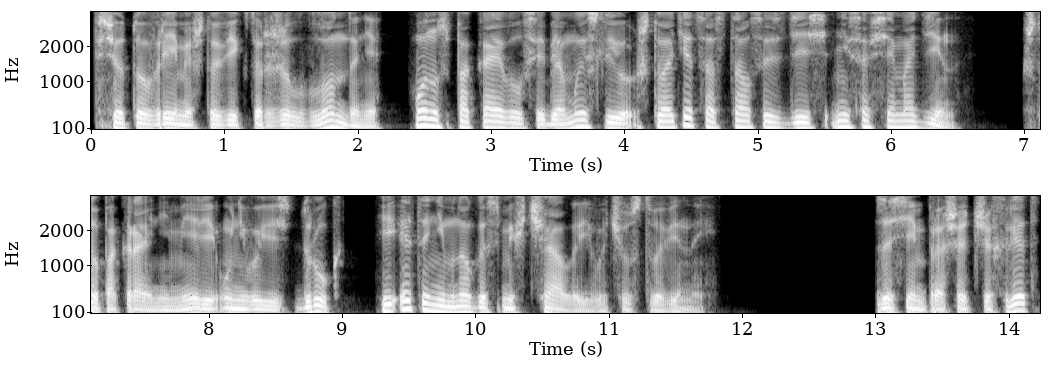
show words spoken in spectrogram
Все то время, что Виктор жил в Лондоне, он успокаивал себя мыслью, что отец остался здесь не совсем один, что, по крайней мере, у него есть друг, и это немного смягчало его чувство вины. За семь прошедших лет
